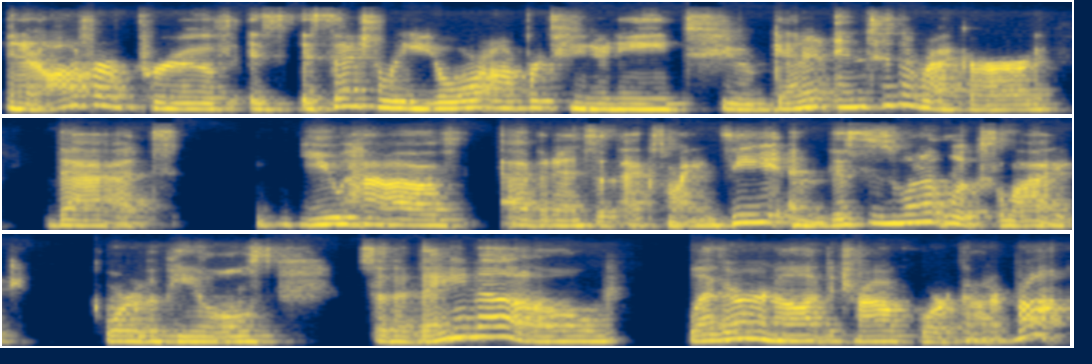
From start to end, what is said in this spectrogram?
And an offer of proof is essentially your opportunity to get it into the record that you have evidence of X, Y, and Z, and this is what it looks like, Court of Appeals, so that they know whether or not the trial court got it wrong.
